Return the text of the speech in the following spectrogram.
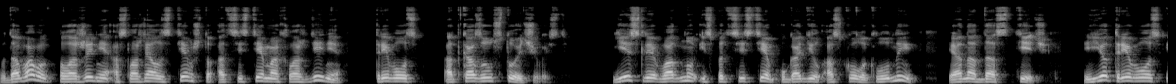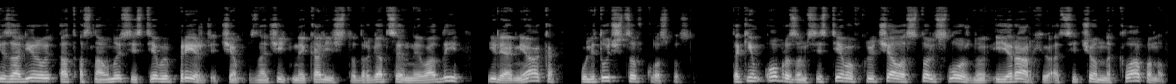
Вдобавок положение осложнялось тем, что от системы охлаждения требовалась отказоустойчивость. Если в одну из подсистем угодил осколок Луны, и она даст течь, ее требовалось изолировать от основной системы прежде, чем значительное количество драгоценной воды или аммиака улетучится в космос. Таким образом, система включала столь сложную иерархию отсеченных клапанов,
